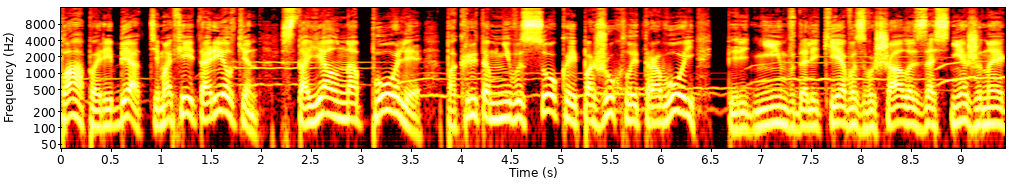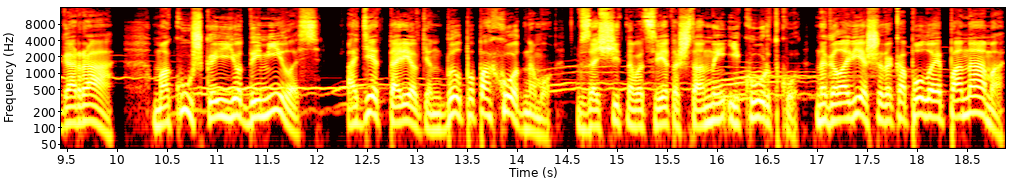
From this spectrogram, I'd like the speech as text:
Папа, ребят, Тимофей Тарелкин, стоял на поле, покрытом невысокой пожухлой травой. Перед ним вдалеке возвышалась заснеженная гора. Макушка ее дымилась. Одет Тарелкин был по-походному, в защитного цвета штаны и куртку, на голове широкополая панама,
